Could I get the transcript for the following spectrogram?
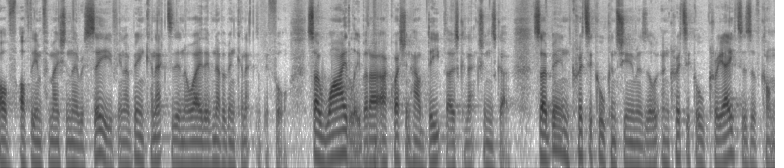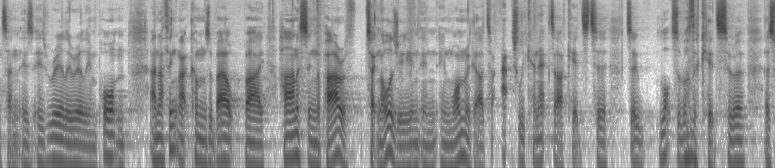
of, of the information they receive, you know, being connected in a way they've never been connected before. So widely, but I, I question how deep those connections go. So being critical consumers and critical creators of content is, is really, really important. And I think that comes about by harnessing the power of technology in, in, in one regard to actually connect our kids to, to lots of other kids who are as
